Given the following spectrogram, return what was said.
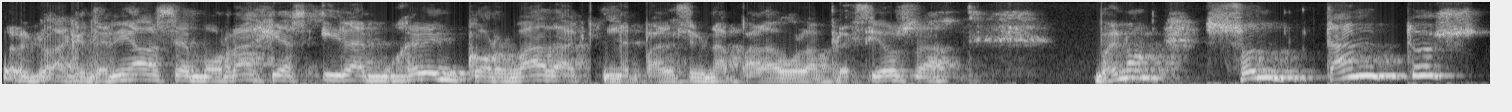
la que tenía las hemorragias y la mujer encorvada, que me parece una parábola preciosa. Bueno, son tantos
